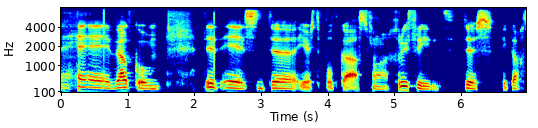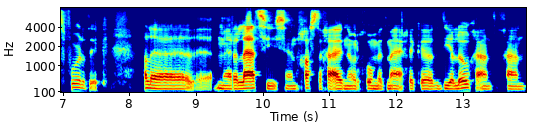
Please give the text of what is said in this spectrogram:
Hey, welkom. Dit is de eerste podcast van Groeivriend. Dus ik dacht voordat ik alle uh, mijn relaties en gasten ga uitnodigen om met mij eigenlijk uh, de dialoog aan te gaan.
